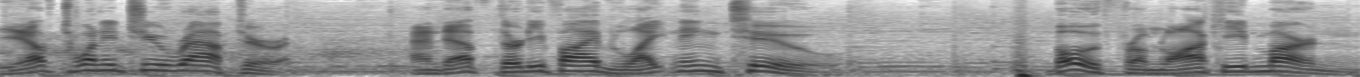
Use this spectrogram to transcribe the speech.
the F-22 Raptor and F-35 Lightning II. Both from Lockheed Martin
